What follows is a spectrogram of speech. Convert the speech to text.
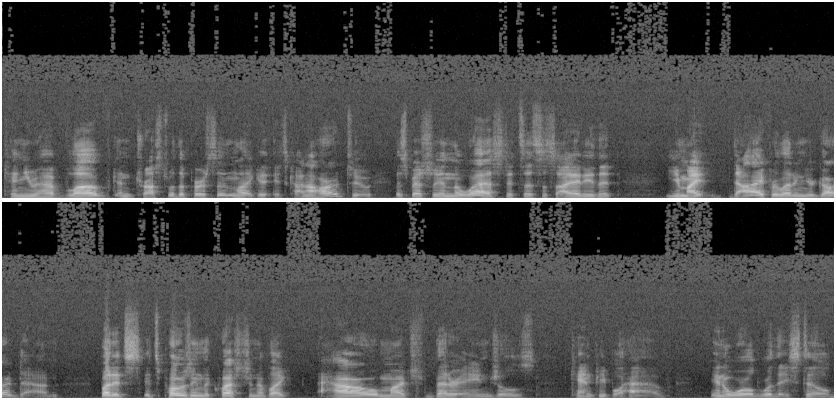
can you have love and trust with a person? Like, it, it's kind of hard to, especially in the West. It's a society that you might die for letting your guard down. But it's it's posing the question of like, how much better angels can people have in a world where they still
